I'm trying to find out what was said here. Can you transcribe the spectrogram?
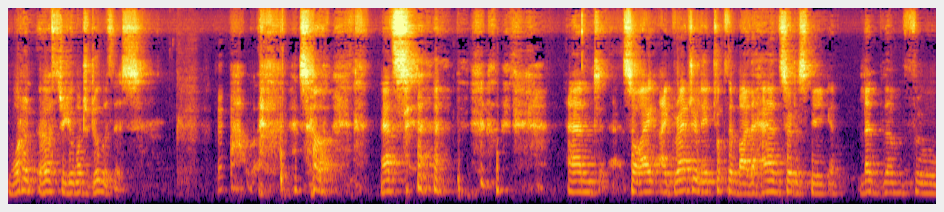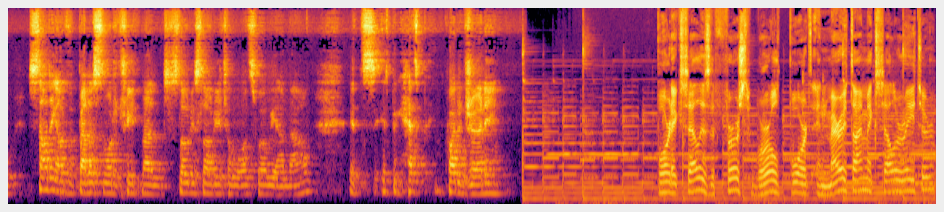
what on earth do you want to do with this? so that's, and so I, I, gradually took them by the hand, so to speak, and led them through starting out with ballast water treatment, slowly, slowly towards where we are now. It's, been, has been quite a journey. PortXL is the first world port and maritime accelerator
